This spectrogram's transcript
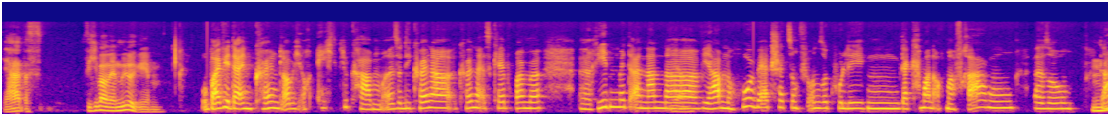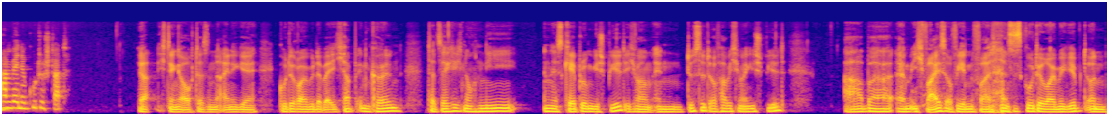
ja, das sich immer mehr Mühe geben. Wobei wir da in Köln, glaube ich, auch echt Glück haben. Also die Kölner, Kölner Escape-Räume äh, reden miteinander. Ja. Wir haben eine hohe Wertschätzung für unsere Kollegen. Da kann man auch mal fragen. Also mhm. da haben wir eine gute Stadt. Ja, ich denke auch, da sind einige gute Räume dabei. Ich habe in Köln tatsächlich noch nie ein Escape Room gespielt. Ich war in Düsseldorf, habe ich mal gespielt. Aber ähm, ich weiß auf jeden Fall, dass es gute Räume gibt. Und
